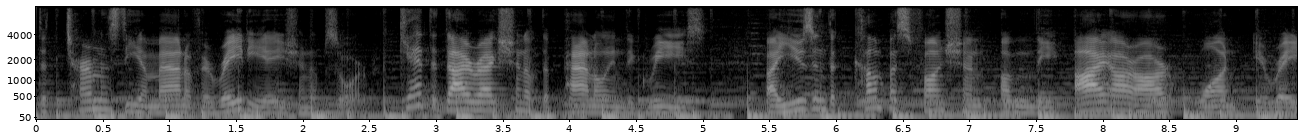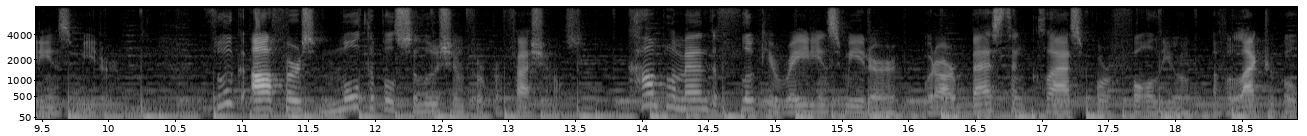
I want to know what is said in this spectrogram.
determines the amount of irradiation absorbed. Get the direction of the panel in degrees by using the compass function on the IRR1 irradiance meter. Fluke offers multiple solutions for professionals. Complement the Fluke irradiance meter with our best-in-class portfolio of electrical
